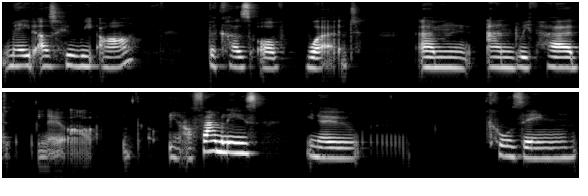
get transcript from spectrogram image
made us who we are because of word. Um, and we've heard, you know, our, you know, our families, you know, causing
